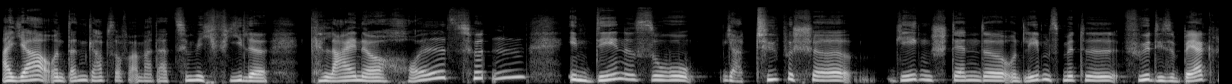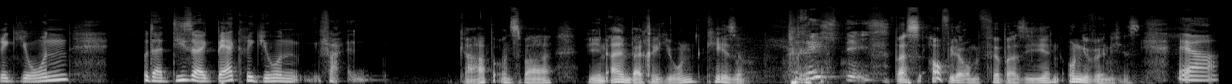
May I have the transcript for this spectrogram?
Ah ja, und dann gab's auf einmal da ziemlich viele kleine Holzhütten, in denen es so ja typische Gegenstände und Lebensmittel für diese Bergregion oder dieser Bergregion Gab, und zwar wie in allen Bergregionen, Käse. Richtig. Was auch wiederum für Brasilien ungewöhnlich ist. Ja,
